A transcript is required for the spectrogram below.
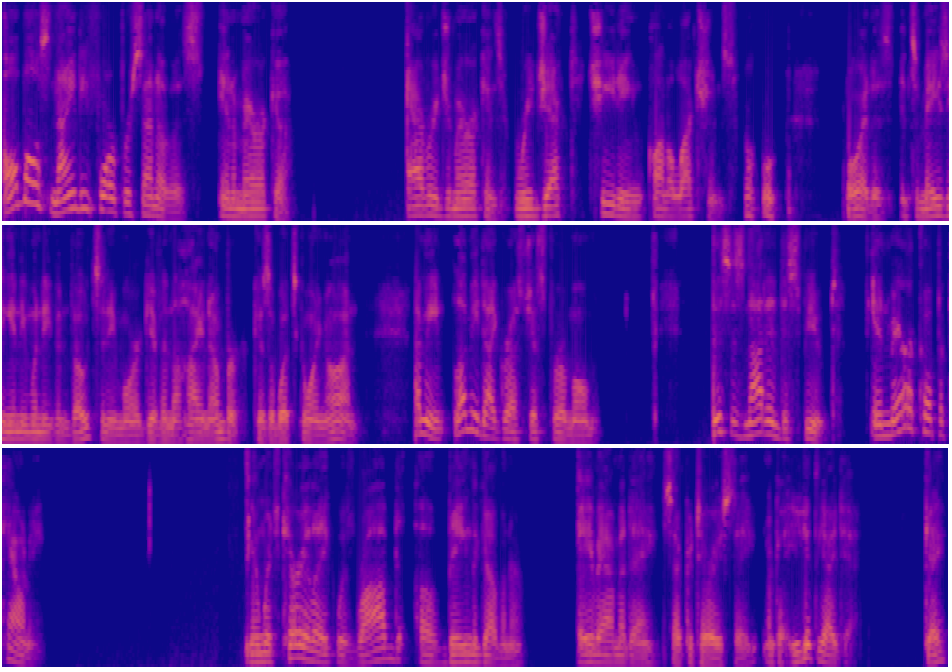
almost 94% of us in America average Americans reject cheating on elections. Boy, it is, it's amazing anyone even votes anymore given the high number because of what's going on. I mean, let me digress just for a moment. This is not in dispute. In Maricopa County, in which Kari Lake was robbed of being the governor, Abe Hamadeh, Secretary of State. Okay, you get the idea. Okay,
